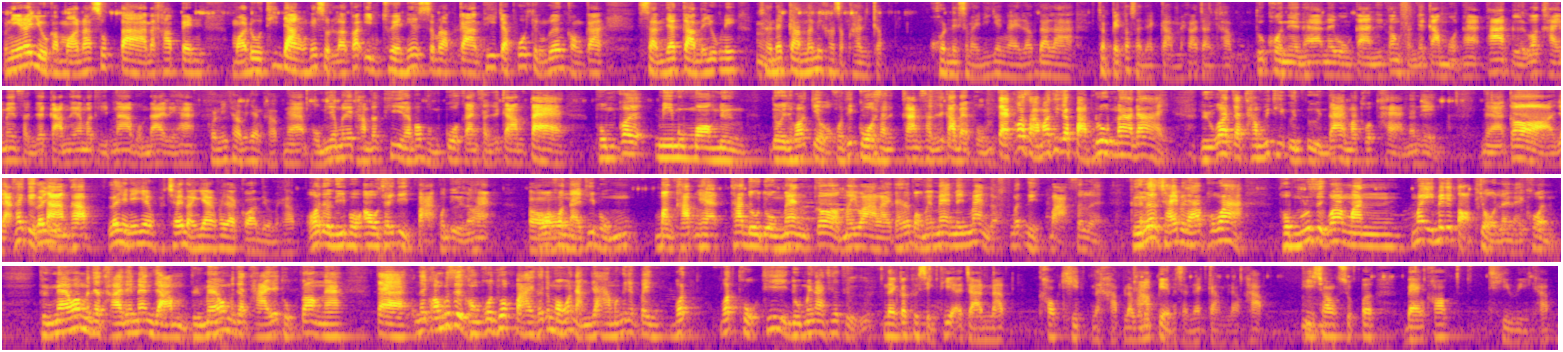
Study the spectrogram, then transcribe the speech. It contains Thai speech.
วันนี้เราอยู่กับหมอนัทซุปตานะครับเป็นหมอดูที่ดังที่สุดแล้วก็อินเทรนด์ที่สุดสำหรับการที่จะพูดถึงเรื่องของการสัญญกรรมในยุคนี้สัญญกรรมนั้นมีความสำคัญกับคนในสมัยนี้ยังไง แล้วดาราจำเป็นต้องสัญญกรรมไหมครับอาจารย์ครับ ทุกคนเนี่ยนะฮะในวงการนี้ต้องสัญญกรรมหมดฮะถ้าเกิดว่าใครไม่สัญญกรรมเนี่ยมาถีบหน้าผมได้เลยฮะคนนี้ทำหรือยังครับ นะฮะผมยังไม่ได้ทำสักที่นะเพราะผมกลัวการสัญญกรรม แต่ผมก็มีมุมมองหนึ่งโดยเฉพาะเกี่ยวกับคนที่กลัวการสัญญกรรมแบบผม แต่ก็สามารถที่จะปรับรูปหน้าได้ หรือว่าจะทำวิธีอื่น ๆ ได้มาทดแทนนั่นเองนะฮะก็อยากให้ติดตามครับ แล้วอย่างนี้ยังใช้หนังยางพยากรณ์อยู่ไหมครับ อ๋อเดี๋ยวนี้ผมเอาใช้ดีดปากคนอื่นแล้วฮะอ๋อเพราะว่าคนไหนที่ผมบังคับเนี่ยฮะถ้าดูดวงแม่นก็ไม่ว่าอะไร แต่ถ้าบอกไม่แม่นไม่แม่นก็ว่าดีดปากซะเลย คือเลิกใช้ไปแล้ว เพราะว่าผมรู้สึกว่ามันไม่ไม่ได้ตอบโจทย์หลาย ๆ คน ถึงแม้ว่ามันจะทายได้แม่นยำถึงแม้ว่ามันจะทายได้ถูกต้องนะ แต่ในความรู้สึกของคนทั่วไปเขาจะมองว่าหนังยางมันก็ยังเป็นวัตวัตถุที่ดูไม่น่าเชื่อถือ นั่นก็คือสิ่งที่อาจารย์นัท เขาคิดนะครับ แล้ววันครันี้บเปลี่ยนเป็นสัญญกรรมแล้วครับ ที่ช่อง Super Bangkok TV ครับ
